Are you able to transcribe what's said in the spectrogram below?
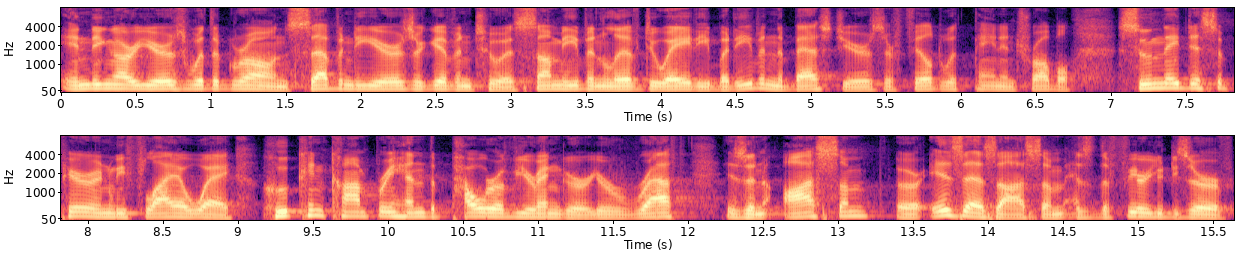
ending our years with a groan. 70 years are given to us. Some even live to 80, but even the best years are filled with pain and trouble. Soon they disappear and we fly away. Who can comprehend the power of your anger? Your wrath is an awesome, or is as awesome as the fear you deserve.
